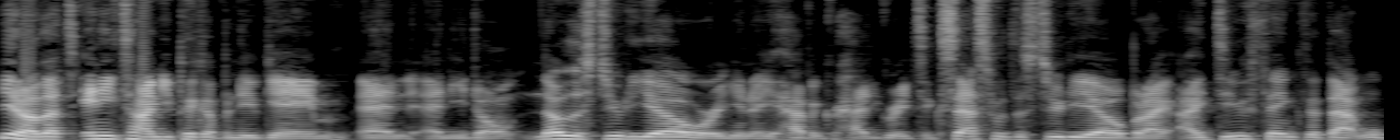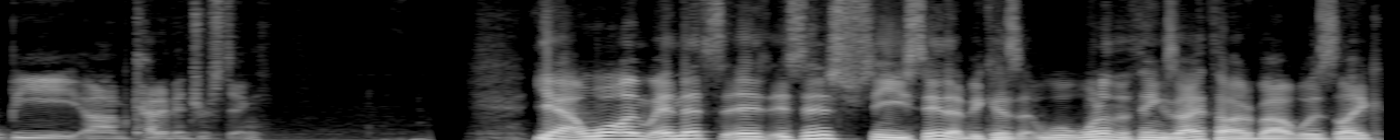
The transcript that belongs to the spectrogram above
you know, that's anytime you pick up a new game and and you don't know the studio or you know you haven't had great success with the studio, but I, I do think that that will be um, kind of interesting. Yeah, well, and that's it's interesting you say that because one of the things I thought about was like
